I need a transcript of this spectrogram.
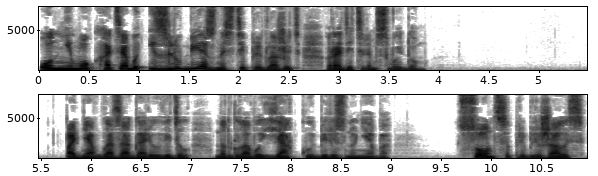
он не мог хотя бы из любезности предложить родителям свой дом. Подняв глаза, Гарри увидел над головой яркую белизну неба. Солнце приближалось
